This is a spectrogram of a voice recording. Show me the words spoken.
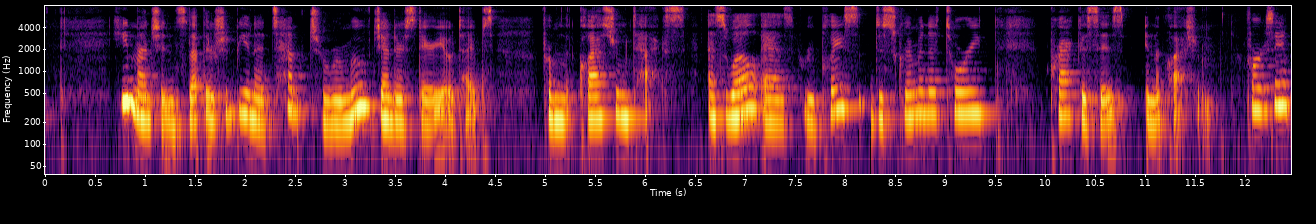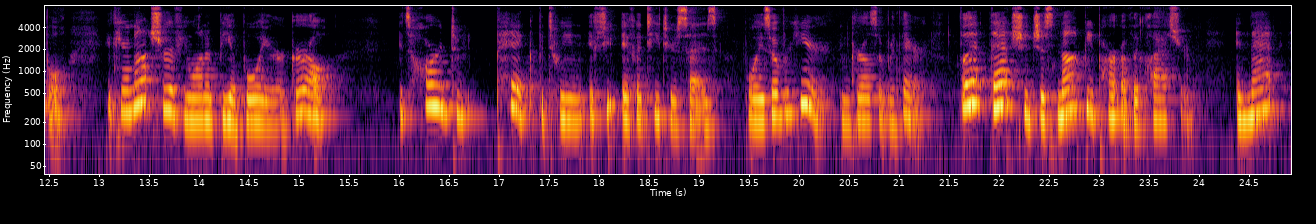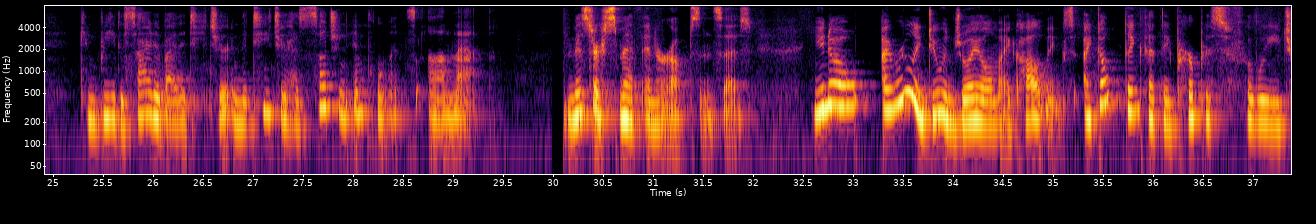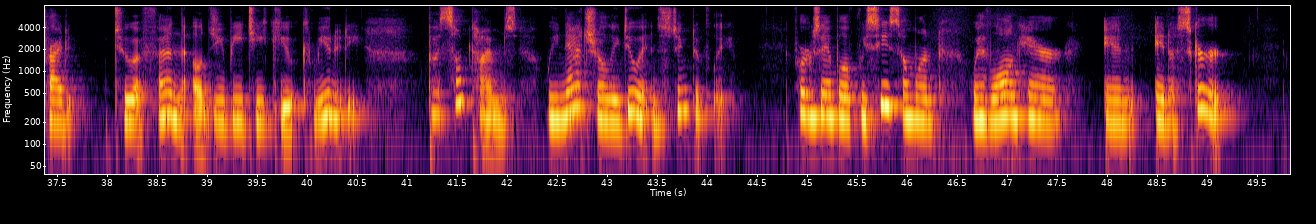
He mentions that there should be an attempt to remove gender stereotypes from the classroom texts, as well as replace discriminatory practices in the classroom. For example, if you're not sure if you want to be a boy or a girl, it's hard to pick between if she, if a teacher says boys over here and girls over there. But that should just not be part of the classroom. And that can be decided by the teacher, and the teacher has such an influence on that. Mr. Smith interrupts and says, You know, I really do enjoy all my colleagues. I don't think that they purposefully try to, to offend the LGBTQ community, but sometimes we naturally do it instinctively. For example, if we see someone with long hair and in a skirt,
